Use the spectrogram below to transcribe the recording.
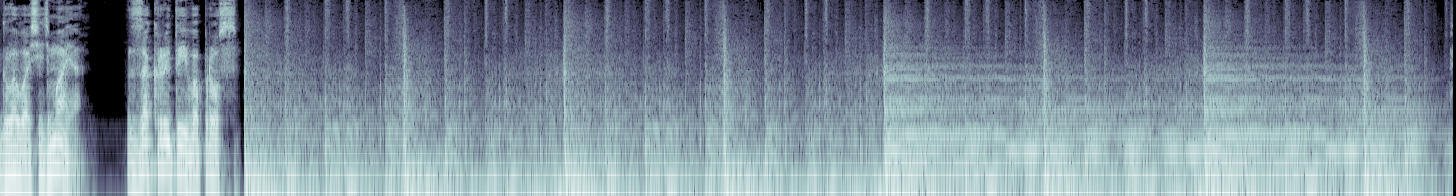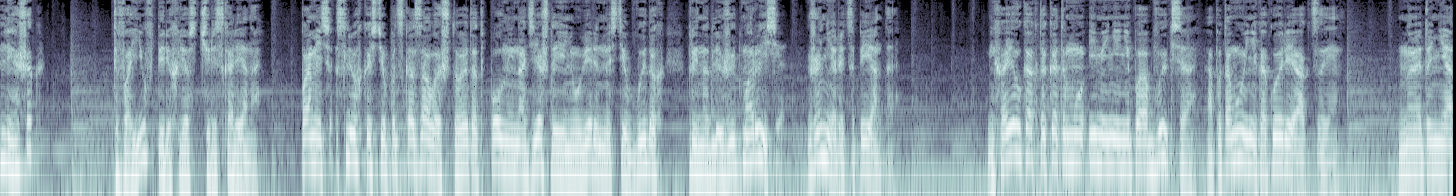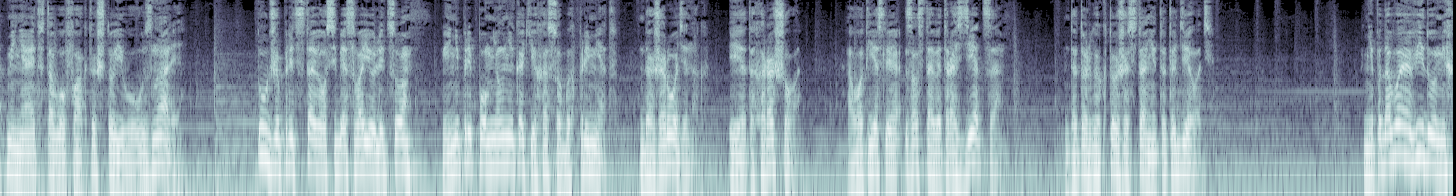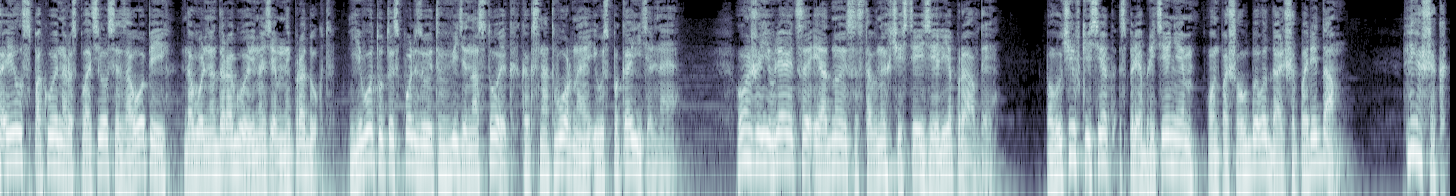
Глава седьмая. Закрытый вопрос. «Лешек?» Твою вперехлёст через колено. Память с легкостью подсказала, что этот полный надежды и неуверенности выдох принадлежит Марысе, жене реципиента. Михаил как-то к этому имени не пообвыкся, а потому и никакой реакции. Но это не отменяет того факта, что его узнали. Тут же представил себе свое лицо и не припомнил никаких особых примет, даже родинок. И это хорошо. А вот если заставят раздеться... Да только кто же станет это делать? Не подавая виду, Михаил спокойно расплатился за опий, довольно дорогой иноземный продукт. Его тут используют в виде настоек, как снотворное и успокоительное. Он же является и одной из составных частей зелья правды. Получив кисет с приобретением, он пошел было дальше по рядам. «Лешек!»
